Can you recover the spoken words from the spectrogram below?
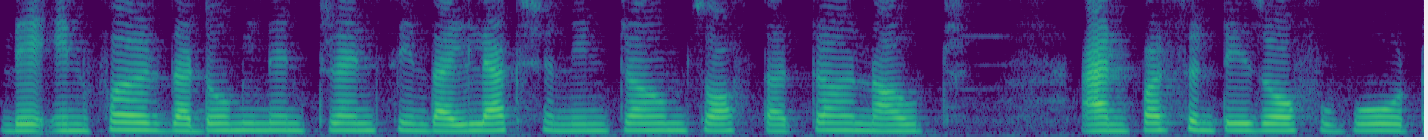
They infer the dominant trends in the election in terms of the turnout and percentage of vote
